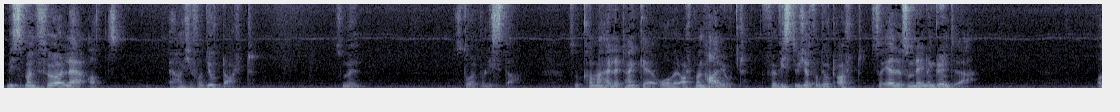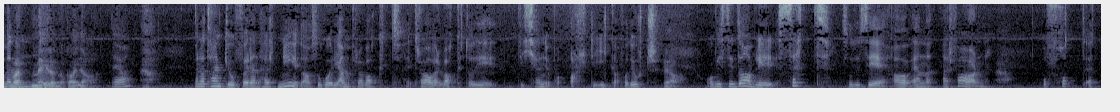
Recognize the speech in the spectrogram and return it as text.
hvis man føler at jeg har ikke fått gjort alt som er, står på lista, så kan man heller tenke over alt man har gjort. For hvis du ikke har fått gjort alt, så er det som regel en grunn til det. Og det har vært mer enn noe annet. Ja. Men jeg tenker jo for en helt ny da, som går hjem fra vakt, ei travel vakt, og de, de kjenner jo på alt de ikke har fått gjort. Ja. Og hvis de da blir sett, så du sier, av en erfaren, og fått et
